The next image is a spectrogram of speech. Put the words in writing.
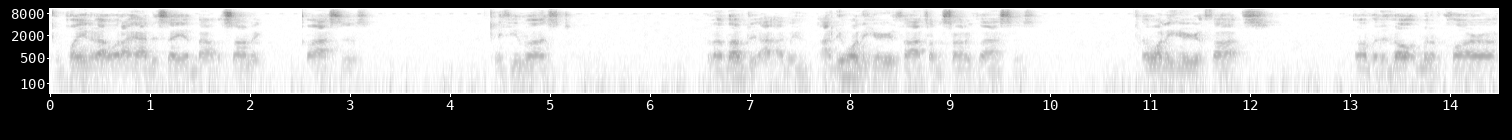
complain about what I had to say about the Sonic glasses, if you must. But I'd love to. I, I mean, I do want to hear your thoughts on the Sonic glasses. I want to hear your thoughts on the development of Clara,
